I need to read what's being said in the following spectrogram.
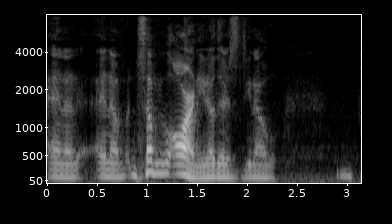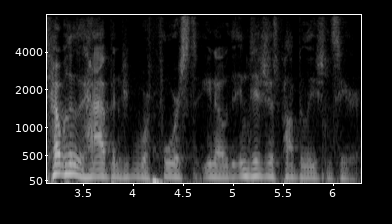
And, and uh, some people aren't. You know, there's, you know, terrible things that happened. People were forced. You know, the indigenous populations here,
